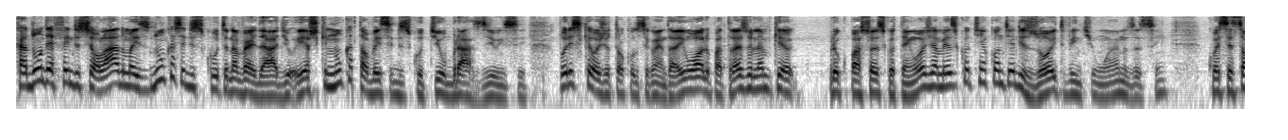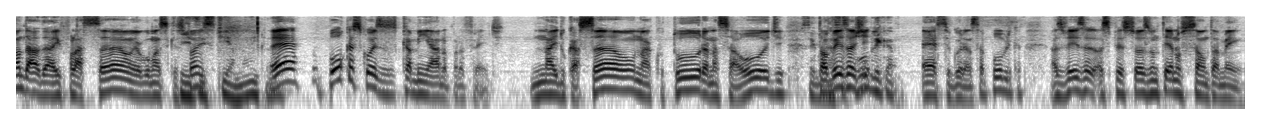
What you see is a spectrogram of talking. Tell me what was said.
cada um defende o seu lado, mas nunca se discute, na verdade. E acho que nunca talvez se discutiu o Brasil em si. Por isso que hoje eu tô com 50 anos. Eu olho para trás, eu lembro que preocupações que eu tenho hoje é a mesma que eu tinha quando tinha 18, 21 anos, assim. Com exceção da, da inflação e algumas que questões. existia muito. né? É, poucas coisas caminharam para frente. Na educação, na cultura, na saúde. Segurança Talvez a gente pública. é segurança pública. Às vezes as pessoas não têm noção também.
